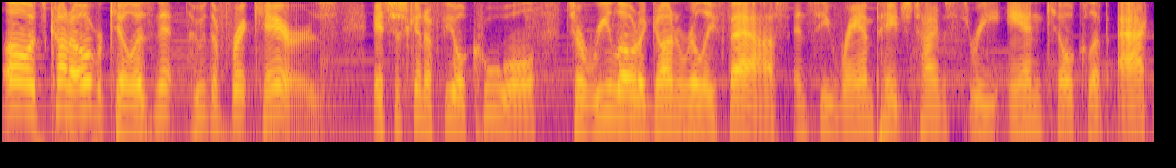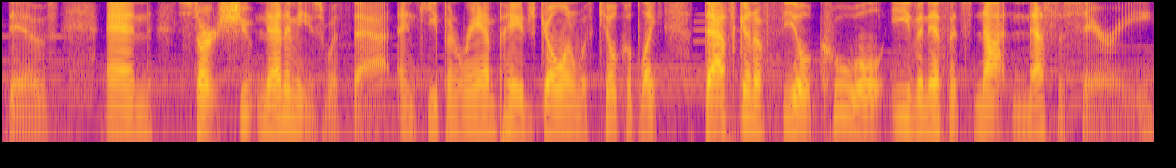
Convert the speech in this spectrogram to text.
Oh, it's kind of overkill, isn't it? Who the frick cares? It's just going to feel cool to reload a gun really fast and see Rampage times three and Kill Clip active and start shooting enemies with that and keeping Rampage going with Kill Clip. Like, that's going to feel cool even if it's not necessary.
